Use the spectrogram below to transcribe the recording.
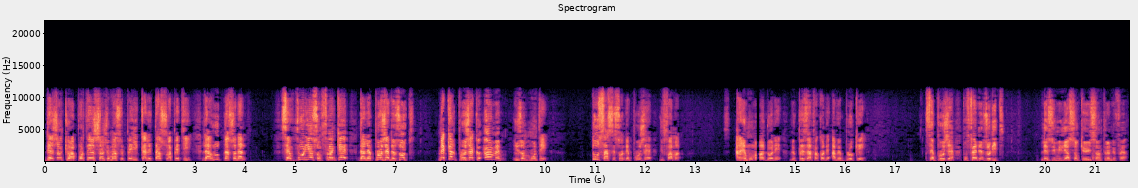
Des gens qui ont apporté un changement à ce pays, qu'à l'État soit petit. La route nationale. Ces vauriens sont flanqués dans les projets des autres. Mais quel projet que eux-mêmes, ils ont monté? Tout ça, ce sont des projets du FAMA. À un moment donné, le président Fakonde avait bloqué ces projets pour faire des audits. Les humiliations qu'ils sont en train de faire.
